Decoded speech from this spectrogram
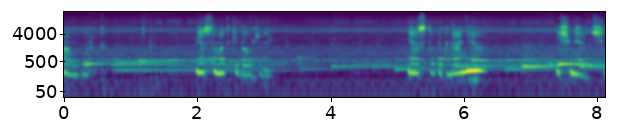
Hamburg, miasto Matki Bożej, miasto wygnania i śmierci.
